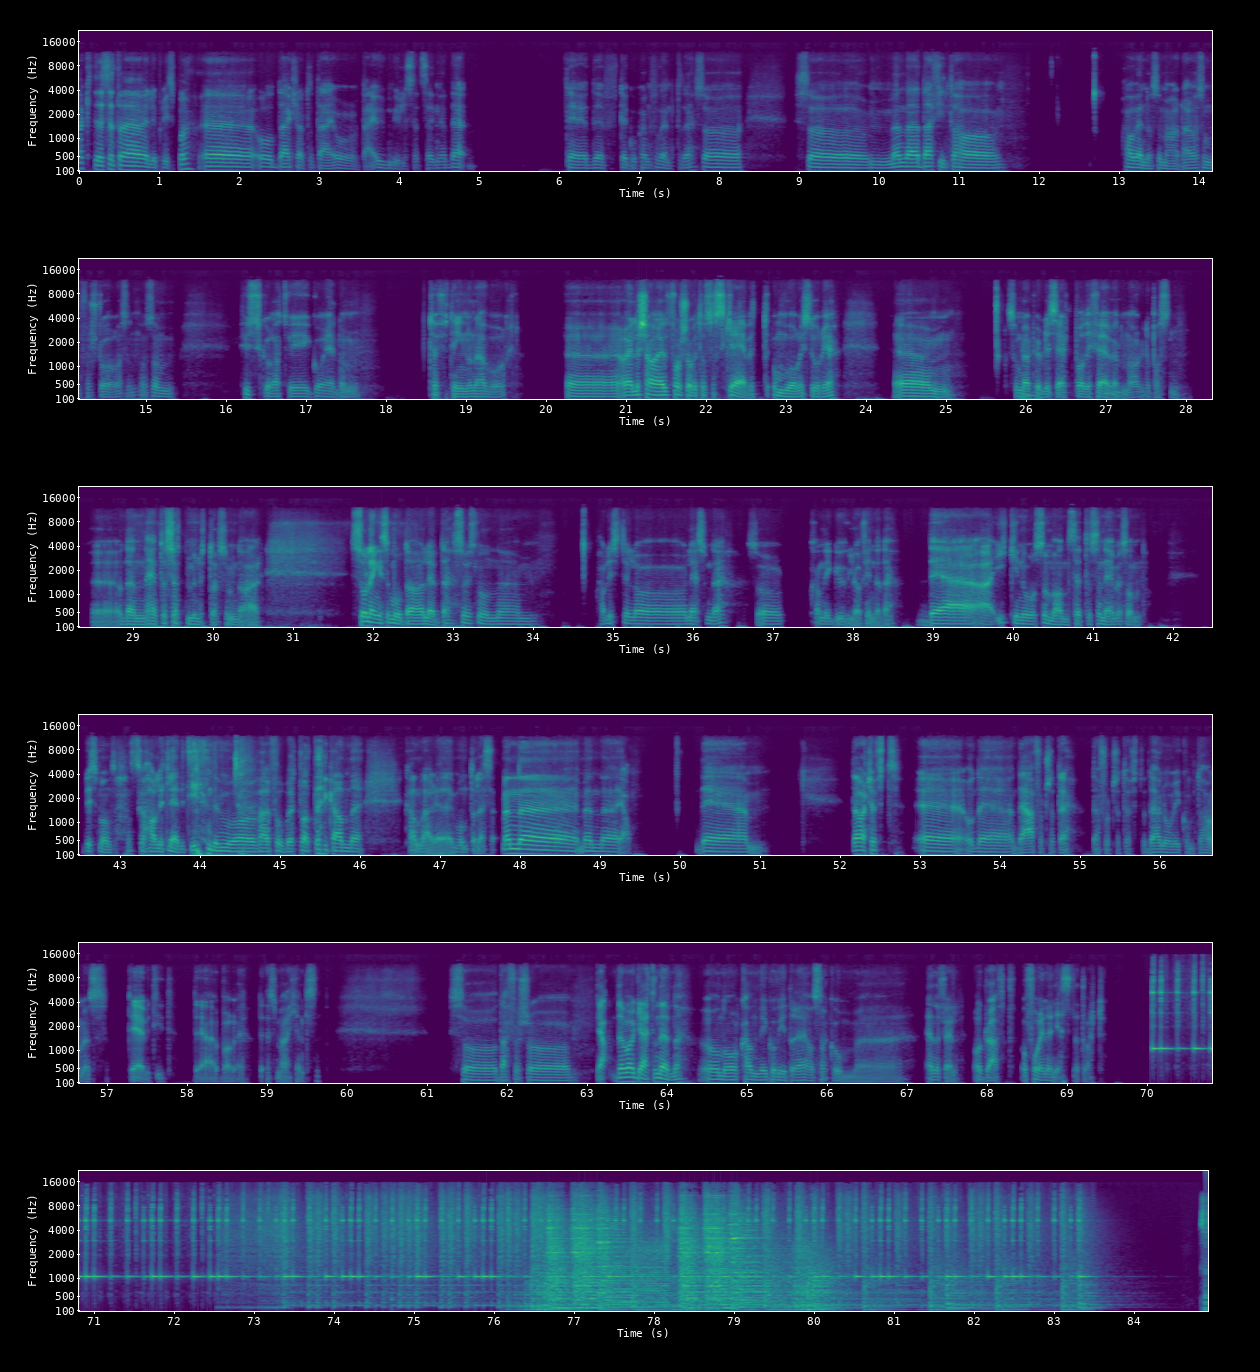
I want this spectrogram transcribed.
Takk, det setter jeg veldig pris på. Uh, og det er klart at det er jo det er umulig å sette seg inn i. Det, det, det, det går ikke an å forvente det. Så, så Men det, det er fint å ha ha venner som er der, og som forstår og sånn, og som husker at vi går gjennom tøffe ting når det er vår. Uh, og ellers har jeg for så vidt også skrevet om vår historie, um, som ble Mm. publisert både i Feven og Agderposten. Uh, og den heter 17 minutter, som da er så lenge som Oda levde. Så hvis noen um, har lyst til å lese om det, så kan de google og finne det. Det er ikke noe som man setter seg ned med sånn hvis man skal ha litt ledig tid. Du må være forberedt på at det kan, eh, kan være vondt å lese. Men, eh, men eh, ja. Det, det har vært tøft. eh, Og det, det er fortsatt det. Det er fortsatt tøft. Og det er noe vi kommer til å ha med oss til evig tid. Det er bare det som er erkjennelsen. Så derfor så Ja, det var greit å nevne. Og nå kan vi gå videre og snakke om eh, NFL og draft, og få inn en gjest etter hvert.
